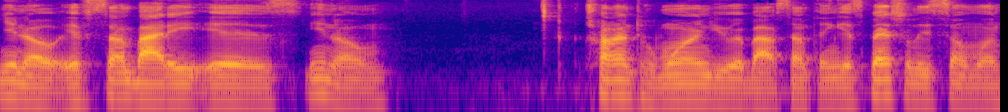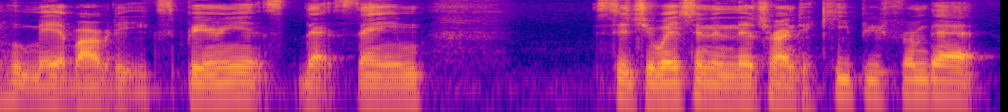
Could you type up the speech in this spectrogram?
you know, if somebody is, you know, trying to warn you about something, especially someone who may have already experienced that same situation and they're trying to keep you from that,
